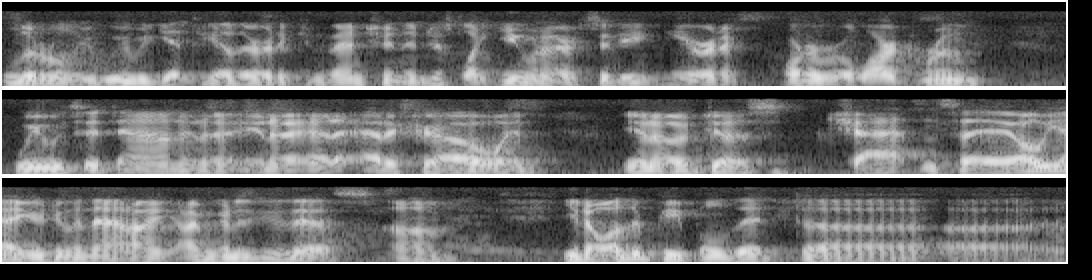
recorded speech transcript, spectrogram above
literally we would get together at a convention, and just like you and I are sitting here in a corner of a large room, we would sit down in a in a at a, at a show and you know just chat and say, oh yeah, you're doing that, I, I'm going to do this. Um, you know, other people that uh, uh,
